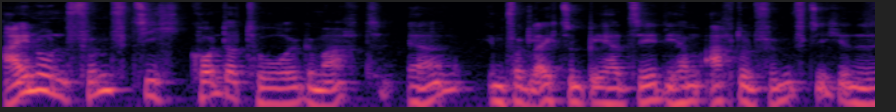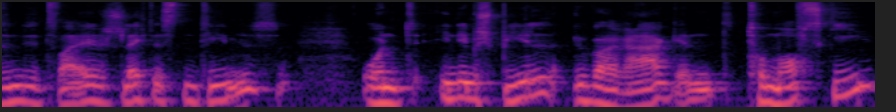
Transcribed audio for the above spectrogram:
51 Kontertore gemacht ja, im Vergleich zum BHC. Die haben 58 und das sind die zwei schlechtesten Teams. Und in dem Spiel überragend Tomowski.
